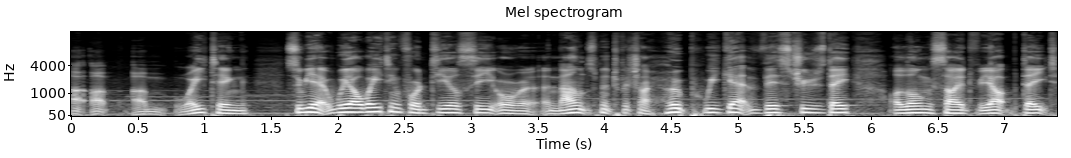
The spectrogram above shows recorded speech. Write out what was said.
uh, uh, um, waiting. So yeah, we are waiting for a DLC or an announcement, which I hope we get this Tuesday alongside the update.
